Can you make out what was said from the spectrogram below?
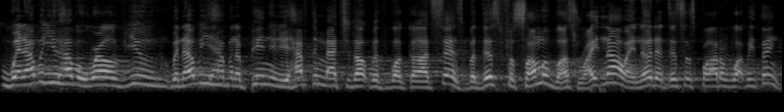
whenever you have a worldview, whenever you have an opinion, you have to match it up with what God says. But this, for some of us right now, I know that this is part of what we think.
